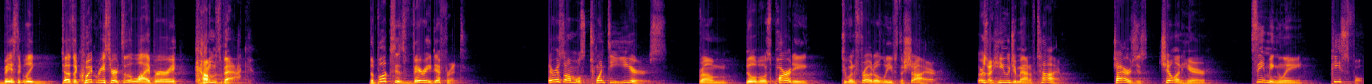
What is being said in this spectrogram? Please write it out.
basically does a quick research of the library, comes back. The books is very different. There is almost 20 years from Bilbo's party to when Frodo leaves the Shire. There's a huge amount of time. Shire's just chilling here, seemingly peaceful.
